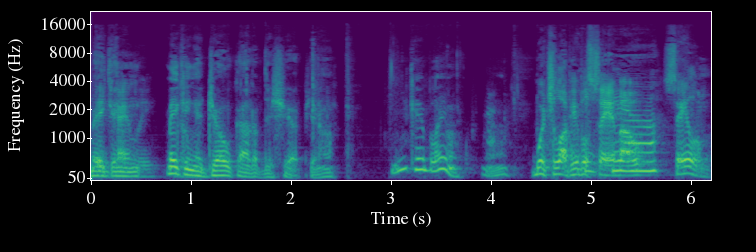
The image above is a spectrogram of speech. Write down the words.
Doesn't take making making a joke out of the ship. You know, you can't blame them. you. Which a lot of people say Yeah. about Salem.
